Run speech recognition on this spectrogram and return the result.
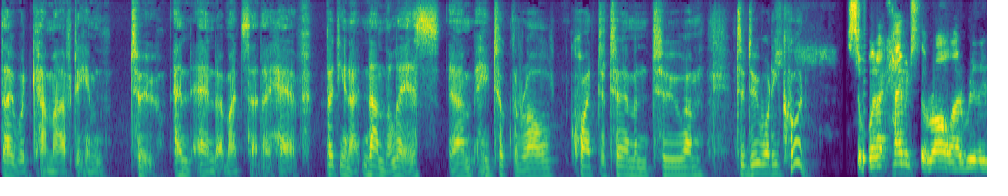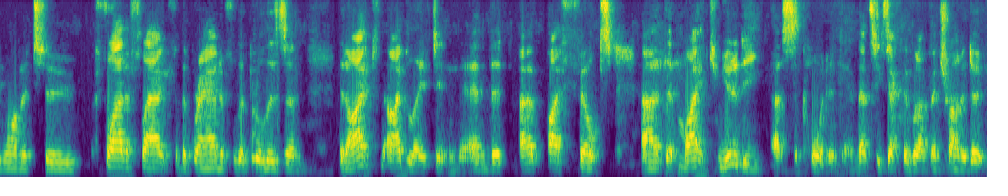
they would come after him too. And, and I might say they have. But, you know, nonetheless, um, he took the role quite determined to, um, to do what he could. So when I came into the role, I really wanted to fly the flag for the brand of liberalism that I, I believed in and that uh, I felt uh, that my community uh, supported. And that's exactly what I've been trying to do.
